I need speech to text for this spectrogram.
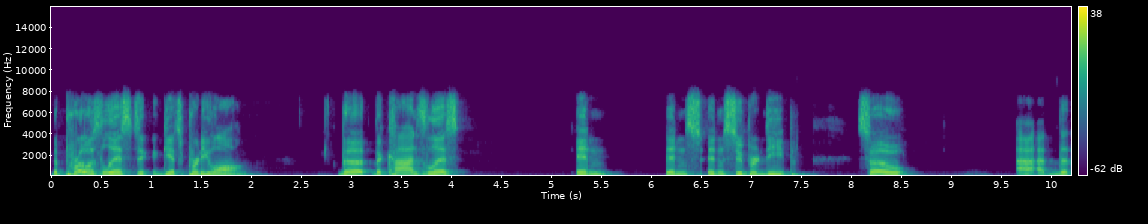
The pros list gets pretty long. The the cons list isn't isn't isn't super deep. So I, the,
